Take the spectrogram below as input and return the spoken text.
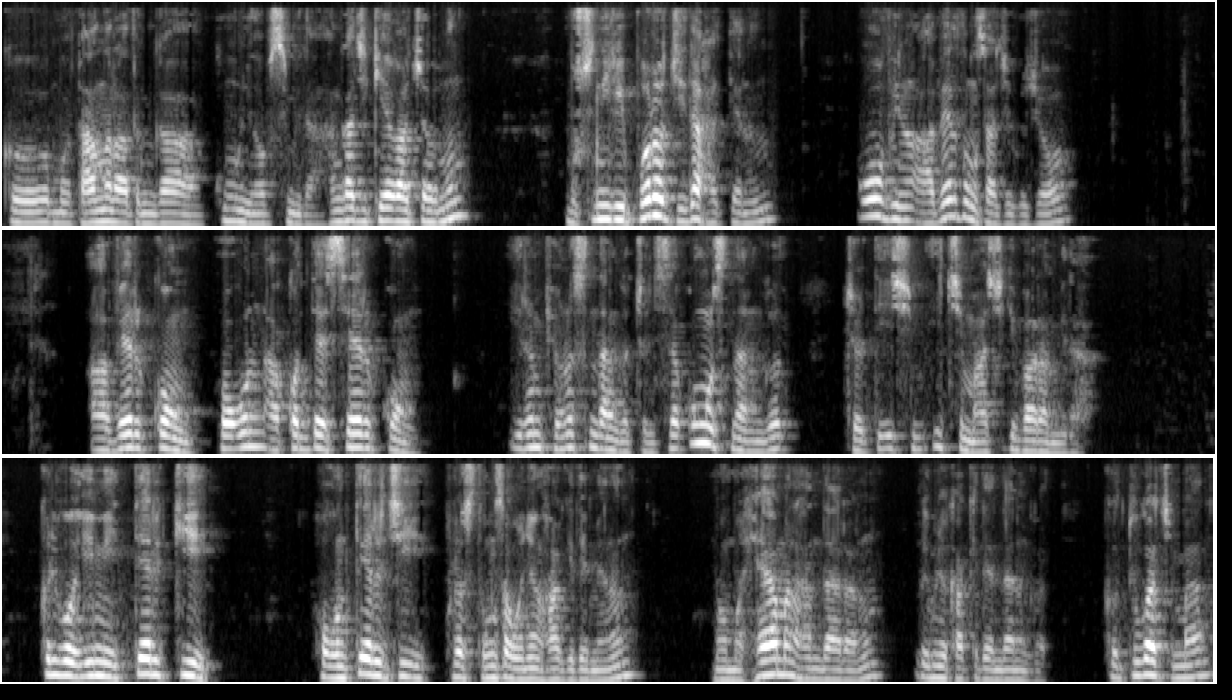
그 뭐 단어라든가 구문이 없습니다. 한 가지 기억할 점은 무슨 일이 벌어지다 할 때는 오비는 아베르 동사죠. 그죠? 아베르공 혹은 아콘테 세르공 이런 표현을 쓴다는 것, 전치사 공을 쓴다는 것 절대 잊지, 마시기 바랍니다. 그리고 이미 때르기 혹은 때르지 플러스 동사 원형하게 되면은 뭐뭐 해야만 한다라는 의미를 갖게 된다는 것. 그 두 가지만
